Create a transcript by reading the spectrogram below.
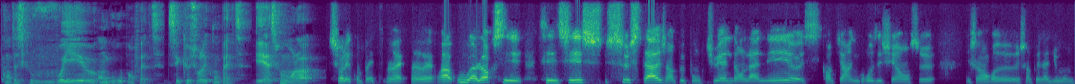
Quand est-ce que vous vous voyez en groupe en fait? C'est que sur les compètes? Et à ce moment-là Sur les compètes, ouais. ouais, ah, ou alors c'est ce stage un peu ponctuel dans l'année, quand il y a une grosse échéance euh, genre euh, championnat du monde.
